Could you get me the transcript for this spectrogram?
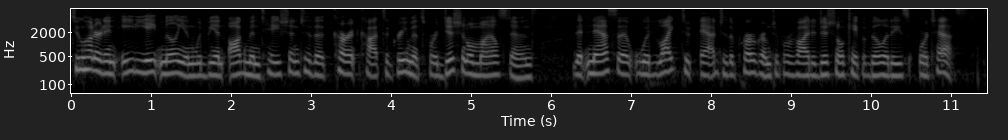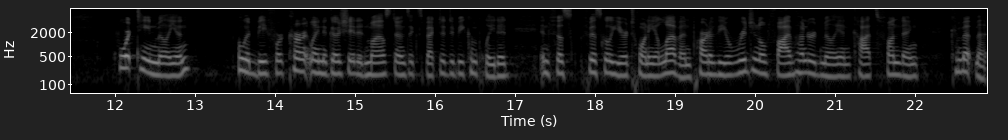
288 million would be an augmentation to the current COTS agreements for additional milestones that NASA would like to add to the program to provide additional capabilities or tests. 14 million would be for currently negotiated milestones expected to be completed in fis fiscal year 2011, part of the original 500 million COTS funding commitment.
